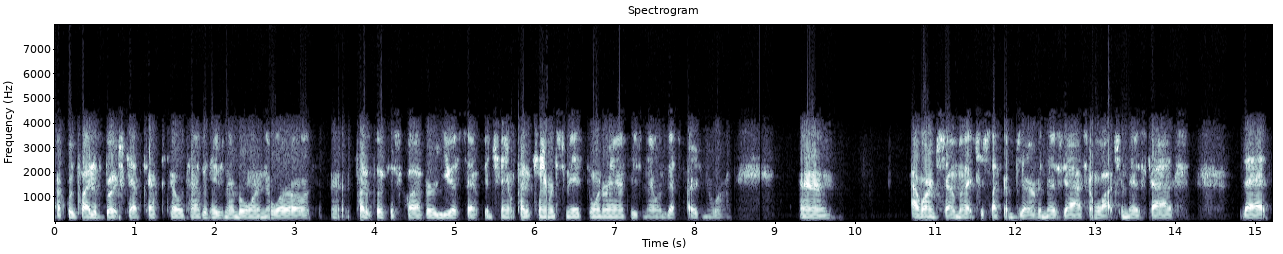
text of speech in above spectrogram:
Like we played with Brooks Koepka a couple times when he was number one in the world. Uh, played with Lucas Glover, U.S. Open champ. Played with Cameron Smith one round. He's now one of the best players in the world. Um, I learned so much just like observing those guys and watching those guys that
